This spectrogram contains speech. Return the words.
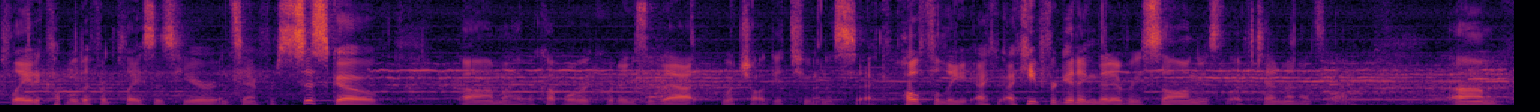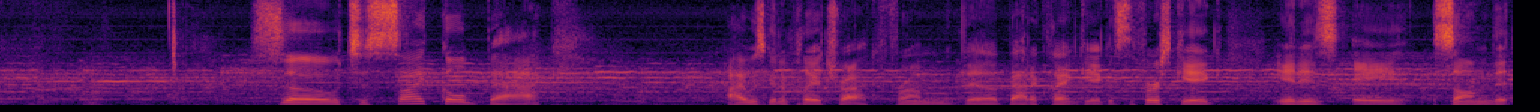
played a couple different places here in San Francisco. Um, I have a couple recordings of that, which I'll get to in a sec. Hopefully, I, I keep forgetting that every song is like 10 minutes long. Um, so to cycle back, I was going to play a track from the Bataclan gig. It's the first gig. It is a song that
